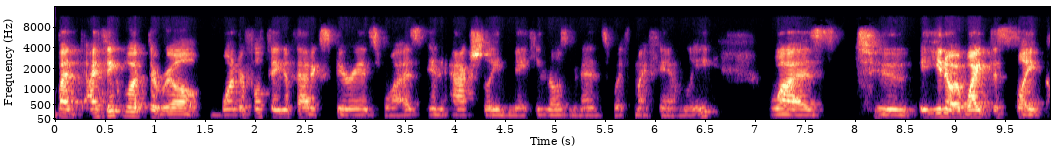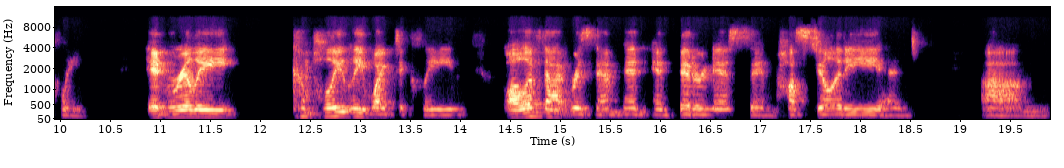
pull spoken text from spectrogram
but I think what the real wonderful thing of that experience was in actually making those amends with my family was to, you know, it wiped the slate clean. It really completely wiped it clean. All of that resentment and bitterness and hostility and um,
